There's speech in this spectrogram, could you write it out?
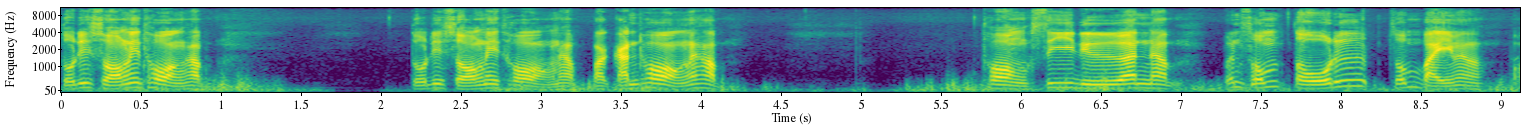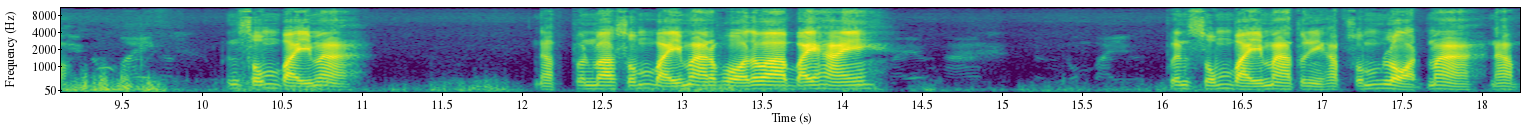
ตัวที่สองในทองครับ ตัวที่สองในทองนะครับ ประกันทองนะครับ ทองสี่เดือนนะครับเป็นสมโตหรือสมใบมาเป็นสมใบมานะครับเป็นมาสมใบมานะพอแต่ว่าใบหายเป็นสมใบมาตัวนี้ครับ สมหลอดมานะครับ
